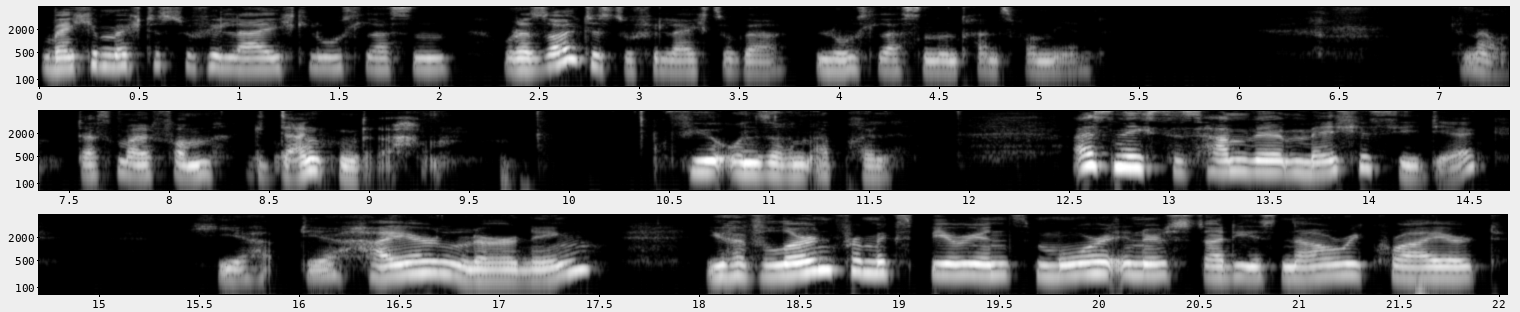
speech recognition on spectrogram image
welche möchtest du vielleicht loslassen oder solltest du vielleicht sogar loslassen und transformieren? Genau, das mal vom Gedankendrachen für unseren April. Als nächstes haben wir Melchizedek. Hier habt ihr Higher Learning. You have learned from experience. More inner study is now required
